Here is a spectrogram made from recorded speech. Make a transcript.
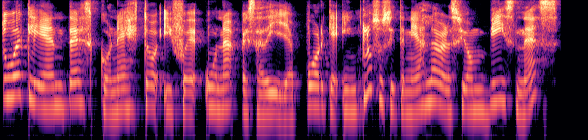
Tuve clientes con esto y fue una pesadilla porque incluso si tenías la versión business,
